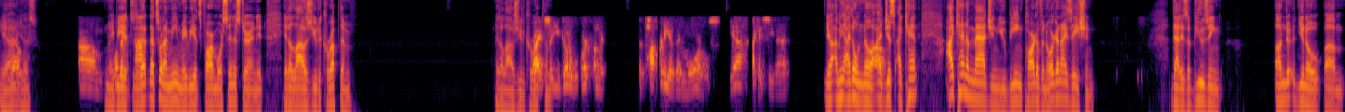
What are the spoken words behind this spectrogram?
Yeah, You know, yes. Um, Maybe well, it's not- that. That's what I mean. Maybe it's far more sinister, and it it allows you to corrupt them. It allows you to corrupt them. right. them. So you go to work on the the poverty of their morals. Yeah, I can see that. Yeah, I mean, I don't know. I just I can't I can't imagine you being part of an organization that is abusing under you know um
